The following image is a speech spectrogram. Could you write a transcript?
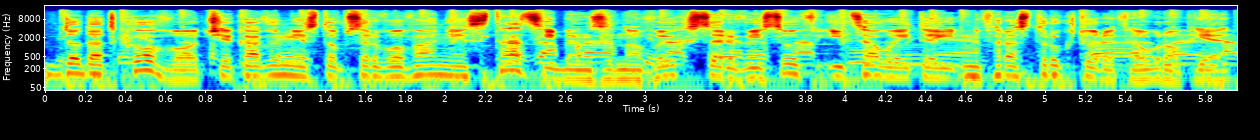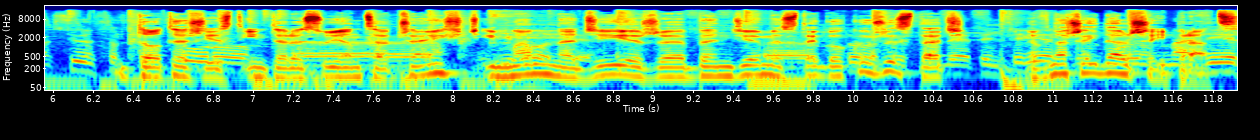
Dodatkowo ciekawym jest obserwowanie stacji benzynowych, serwisów i całej tej infrastruktury w Europie. To też jest interesująca część i mam nadzieję, że będziemy z tego korzystać w naszej dalszej pracy.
